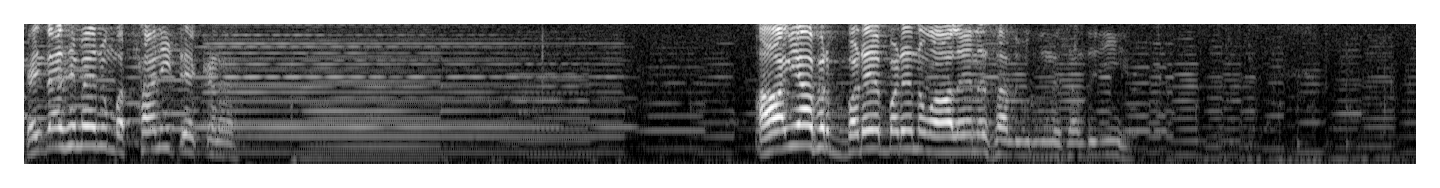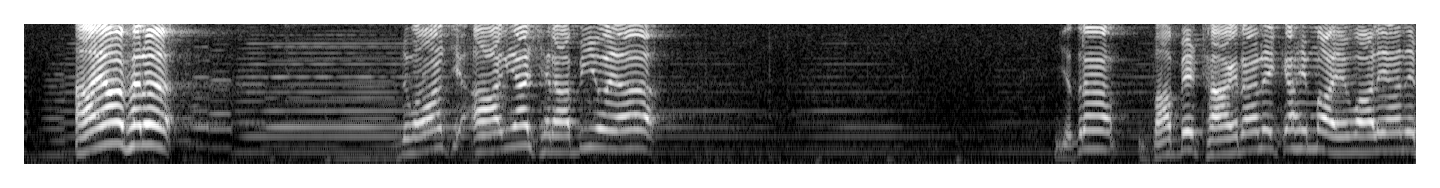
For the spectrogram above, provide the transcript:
ਕਹਿੰਦਾ ਸੀ, ਮੈਂ ਇਹਨੂੰ ਮੱਥਾ ਨਹੀਂ ਟੇਕਣਾ। ਆ ਗਿਆ ਫਿਰ ਬੜੇ ਬੜੇ ਨਵਾਲੇ ਨੇ ਸਤਿਗੁਰੂ ਨੇ, ਸੰਤ ਜੀ। ਆਇਆ ਫਿਰ ਦੀਵਾਨ ਚ ਆ ਗਿਆ, ਸ਼ਰਾਬੀ ਹੋਇਆ। ਜਿਤਨਾ ਬਾਬੇ ਠਾਕਰਾਂ ਨੇ ਕਿਹਾ ਹਿਮਾਏ ਵਾਲਿਆਂ ਨੇ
